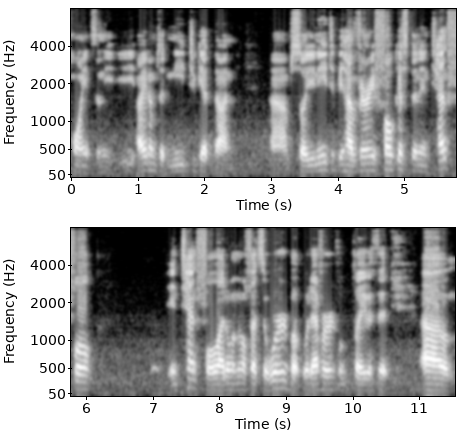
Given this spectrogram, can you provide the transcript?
points and the items that need to get done. Um, so you need to be, have very focused and intentful, intentful. I don't know if that's a word, but whatever. We'll play with it. Um,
